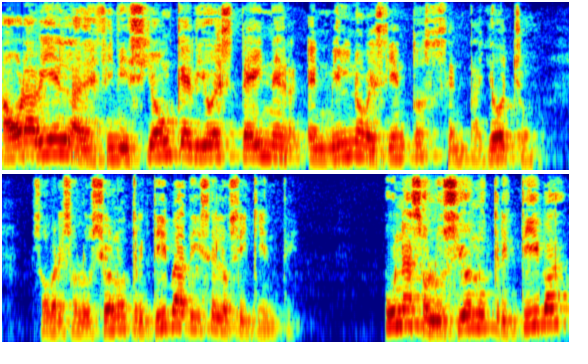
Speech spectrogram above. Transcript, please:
Ahora bien, la definición que dio Steiner en 1968 sobre solución nutritiva dice lo siguiente. Una solución nutritiva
